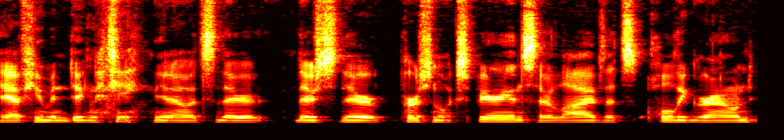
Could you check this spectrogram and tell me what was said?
they have human dignity. You know, it's their their their personal experience, their lives. That's holy ground.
